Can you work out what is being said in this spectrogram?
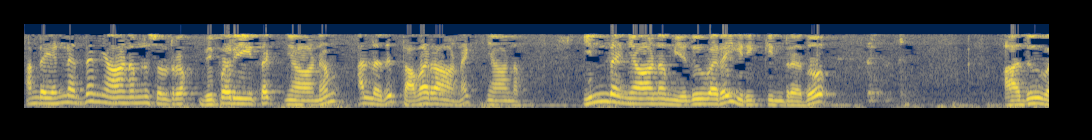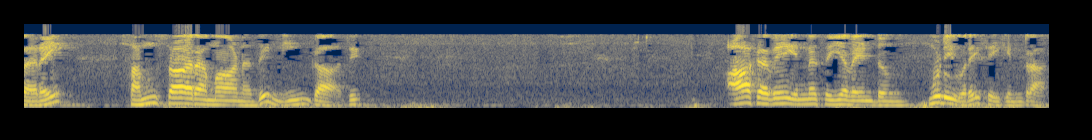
அந்த எண்ணத்தை ஞானம்னு சொல்றோம். விபரீத ஞானம் அல்லது தவறான ஞானம். இந்த ஞானம் எதுவரை இருக்கின்றதோ அதுவரை சம்சாரமானது நீங்காது. ஆகவே என்ன செய்ய வேண்டும் முடிவுரை செய்கின்றார்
